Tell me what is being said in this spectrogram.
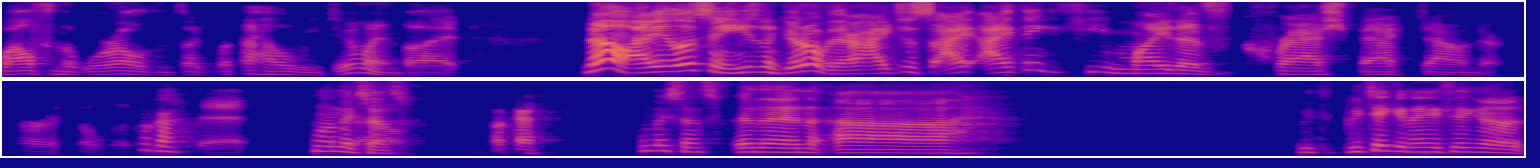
12th in the world. And it's like, what the hell are we doing? But no, I mean, listen, he's been good over there. I just, I, I think he might have crashed back down to earth a little okay. bit. Well, that makes so, sense. Okay, that makes sense. And then, uh, we we taking anything uh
